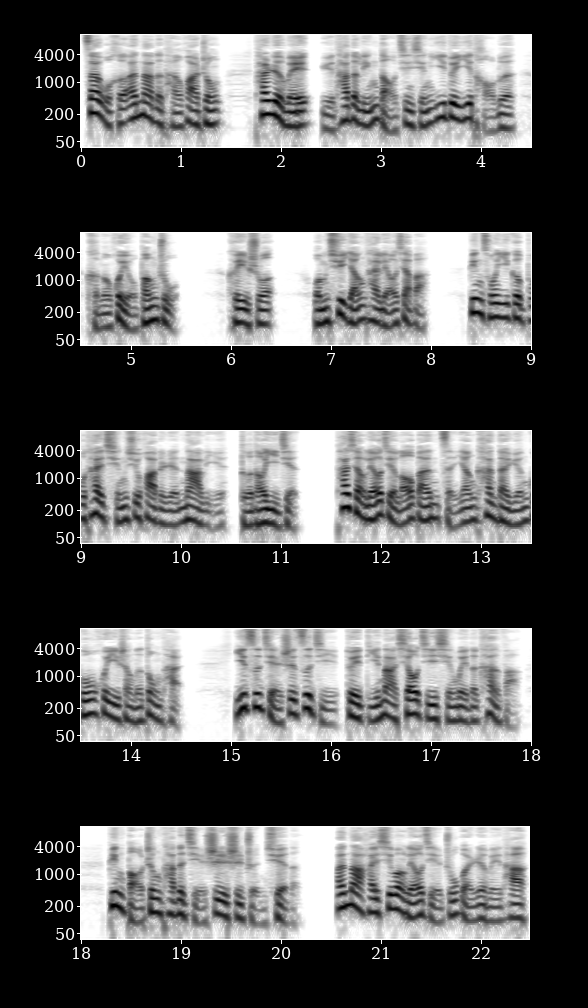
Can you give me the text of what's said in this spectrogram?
在我和安娜的谈话中，他认为与他的领导进行一对一讨论可能会有帮助。可以说，我们去阳台聊下吧，并从一个不太情绪化的人那里得到意见。他想了解老板怎样看待员工会议上的动态，以此检视自己对迪娜消极行为的看法，并保证他的解释是准确的。安娜还希望了解主管认为他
